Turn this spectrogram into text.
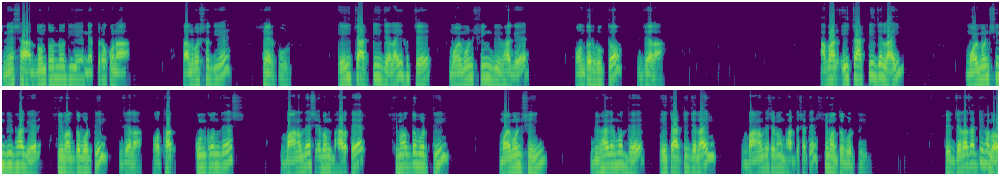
নেশা দন্তন্য দিয়ে নেত্রকোনা, তালবাস্য দিয়ে শেরপুর। এই চারটি জেলাই হচ্ছে ময়মনসিংহ বিভাগের অন্তর্ভুক্ত জেলা। আবার এই চারটি জেলাই ময়মনসিংহ বিভাগের সীমান্তবর্তী জেলা। অর্থাৎ কোন কোন দেশ? বাংলাদেশ এবং ভারতের সীমান্তবর্তী ময়মনসিংহ বিভাগের মধ্যে এই চারটি জেলাই বাংলাদেশ এবং ভারতের সাথে সীমান্তবর্তী। সেই জেলা চারটি হলো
